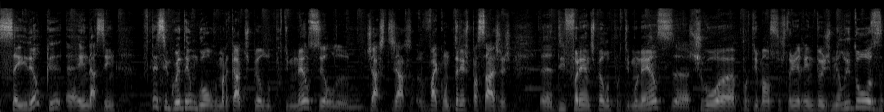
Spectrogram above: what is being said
sair ele, que ainda assim tem 51 golos marcados pelo Portimonense, ele já, já vai com três passagens uh, diferentes pelo Portimonense, uh, chegou a Portimão, se estou em 2012,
